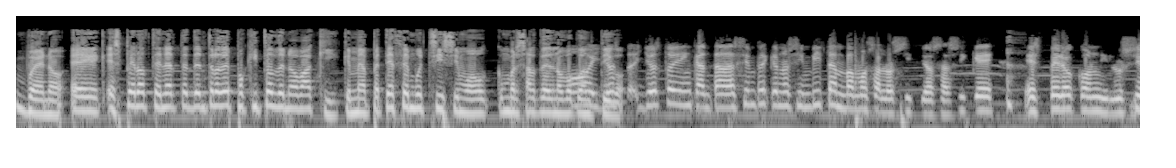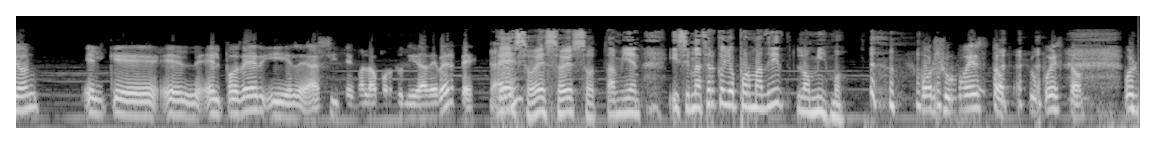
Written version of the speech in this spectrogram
Bueno, eh, espero tenerte dentro de poquito de nuevo aquí, que me apetece muchísimo conversar de nuevo contigo. Yo, yo estoy encantada, siempre que nos invitan vamos a los sitios, así que espero con ilusión el que el, el poder y así tengo la oportunidad de verte. ¿eh? Eso, eso, eso, también. Y si me acerco yo por Madrid, lo mismo. Por supuesto, por supuesto. Pues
